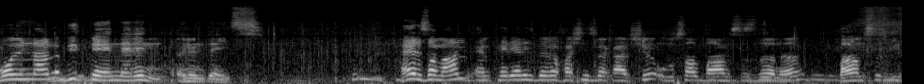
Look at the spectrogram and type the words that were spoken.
boyunlarını bükmeyenlerin önündeyiz. Her zaman emperyalizme ve faşizme karşı ulusal bağımsızlığını, bağımsız bir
